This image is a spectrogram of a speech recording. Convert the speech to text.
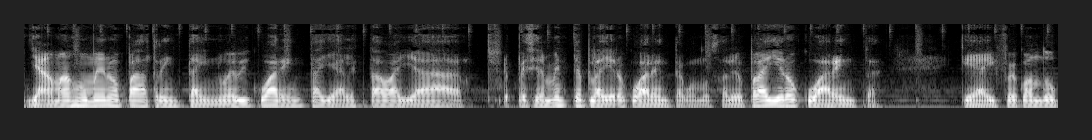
ya más o menos para 39 y 40 ya él estaba ya, especialmente Playero 40, cuando salió Playero 40 que ahí fue cuando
